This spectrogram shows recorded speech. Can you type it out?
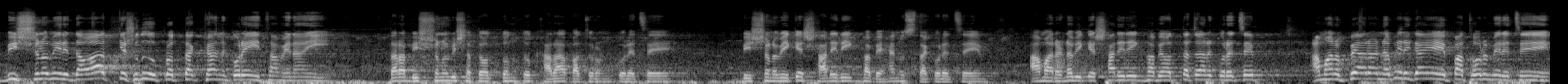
বিশ্বনবীর দাওয়াতকে শুধু প্রত্যাখ্যান করেই থামে নাই। তারা বিশ্বনবীর সাথে অত্যন্ত খারাপ আচরণ করেছে। বিশ্বনবীকে শারীরিকভাবে হেনস্থা করেছে। আমার নবীকে শারীরিকভাবে অত্যাচার করেছে। আমার পেয়ারা নবীর গায়ে পাথর মেরেছে।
